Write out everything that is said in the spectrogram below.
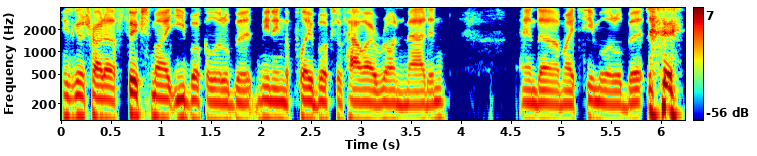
He's gonna try to fix my ebook a little bit, meaning the playbooks of how I run Madden, and uh, my team a little bit.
